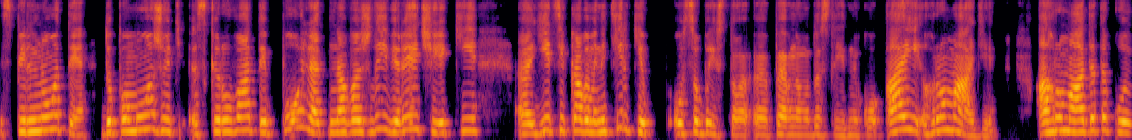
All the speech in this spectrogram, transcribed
спільноти допоможуть скерувати погляд на важливі речі, які є цікавими не тільки особисто е, певному досліднику, а й громаді. А громада також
